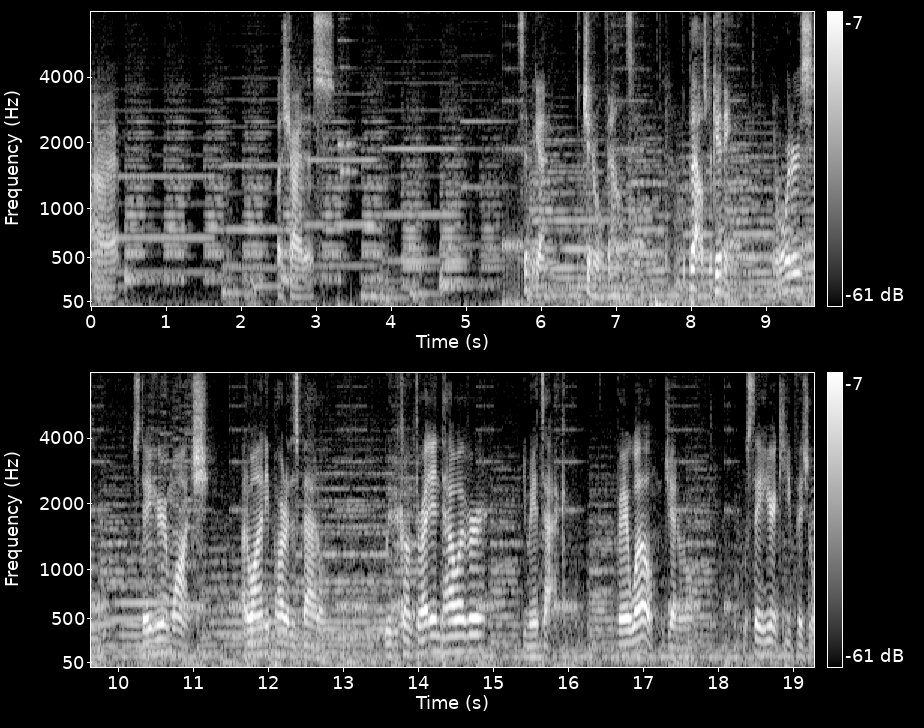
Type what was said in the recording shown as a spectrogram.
Alright. Let's try this. It's him again. General Valentin. The battle's beginning. Your orders? Stay here and watch. I don't want any part of this battle. We become threatened, however, you may attack. Very well, General. We'll stay here and keep vigil.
